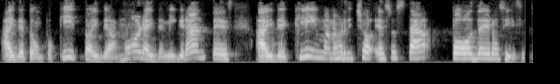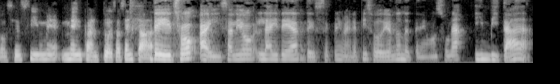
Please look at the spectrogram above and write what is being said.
Hay de todo un poquito, hay de amor, hay de migrantes, hay de clima, mejor dicho, eso está poderosísimo. Entonces sí me, me, encantó esa sentada. De hecho, ahí salió la idea de este primer episodio en donde tenemos una invitada,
